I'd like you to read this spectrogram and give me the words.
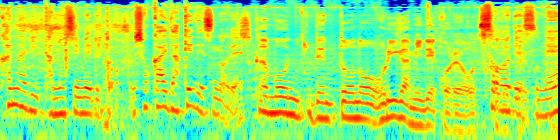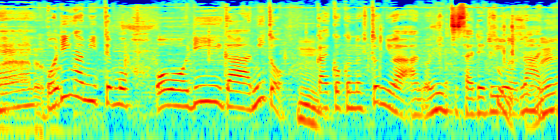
か。なり楽しめると。初回だけですので。しかも伝統の折り紙でこれをそうですね。折り紙っても折り紙と外国の人にはあの認知されるような、日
